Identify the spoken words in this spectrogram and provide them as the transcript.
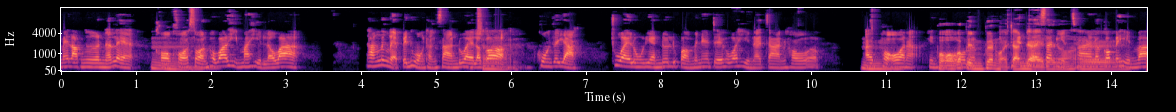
ไม่รับเงินนั่นแหละ ขอขอสอนเพราะว่ามาเห็นแล้วว่า ทั้งหนึ่งแหละเป็นห่วงถังซานด้วย แล้วก็ใช่คงจะอยาก ช่วยโรงเรียนด้วยหรือเปล่าไม่แน่ใจเพราะว่าเห็นอาจารย์เขาแบบอะมพอน่ะ เห็นพอก็เป็นแบบเพื่อนของอาจารย์ใหญ่เป็นด้เพื่วอยนสนิทเนาะใช่ออแล้วก็ไปเห็นว่า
